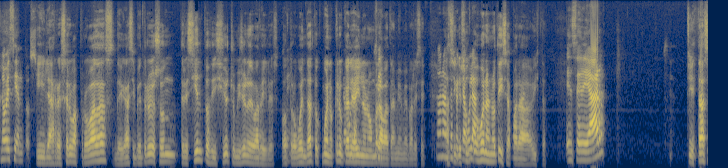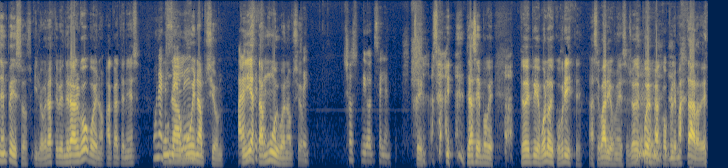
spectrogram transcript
900. Y las reservas probadas de gas y petróleo son 318 millones de barriles. Otro buen dato. Bueno, creo que Ale ahí lo nombraba también, me parece. No, no, Así que son dos buenas noticias para Vista. En CDR. Si estás en pesos y lograste vender algo, bueno, acá tenés una, buena opción. Para Diría está muy buena opción. Sí. Yo digo excelente. Sí, ya sé, porque te doy pie, vos lo descubriste hace varios meses. Yo después me acoplé más tarde.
